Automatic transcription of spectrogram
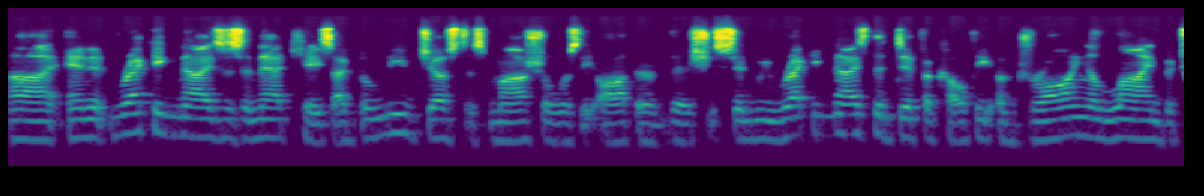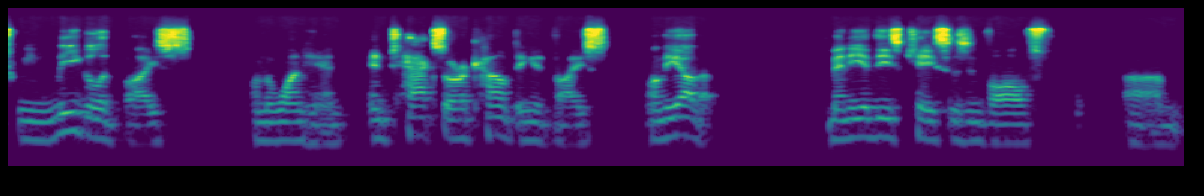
Uh, and it recognizes in that case, I believe Justice Marshall was the author of this. She said, We recognize the difficulty of drawing a line between legal advice on the one hand and tax or accounting advice on the other. Many of these cases involve um,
